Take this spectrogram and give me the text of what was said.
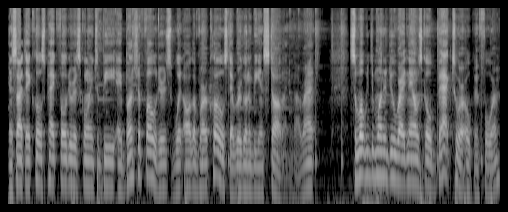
Inside that clothes pack folder is going to be a bunch of folders with all of our clothes that we're going to be installing. All right. So what we want to do right now is go back to our OpenIV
